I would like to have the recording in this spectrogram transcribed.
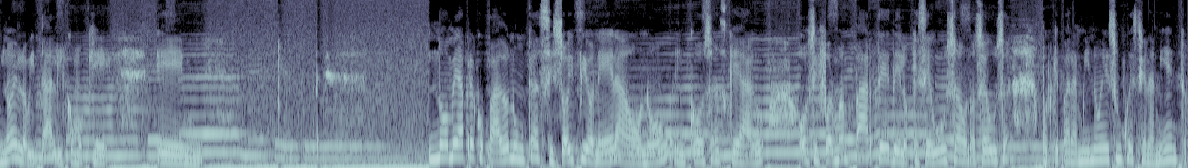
no en lo vital y como que... Em, no me ha preocupado nunca si soy pionera o no en cosas que hago o si forman parte de lo que se usa o no se usa, porque para mí no es un cuestionamiento.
